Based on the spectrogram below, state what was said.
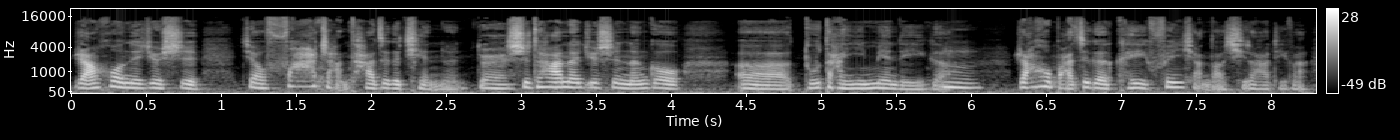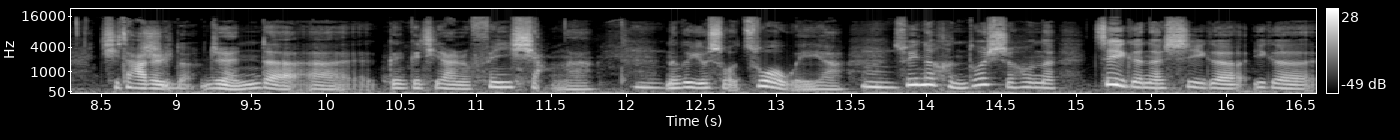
然后呢，就是叫发展他这个潜能，对。使他呢就是能够呃独当一面的一个，嗯。然后把这个可以分享到其他地方，其他的的。人的呃跟跟其他人分享啊，嗯。能够有所作为啊，嗯。所以呢，很多时候呢，这个呢是一个一个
